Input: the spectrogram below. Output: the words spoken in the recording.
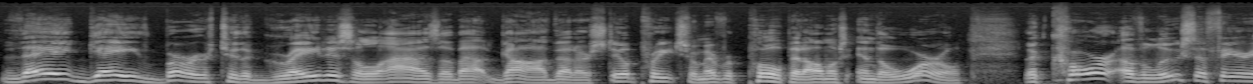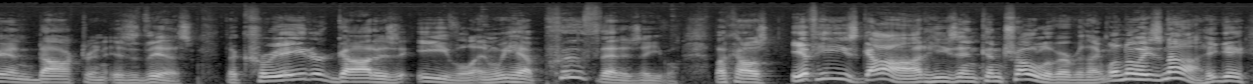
they gave birth to the greatest lies about God that are still preached from every pulpit almost in the world. The core of Luciferian doctrine is this the Creator God is evil, and we have proof that is evil. Because if He's God, He's in control of everything. Well, no, He's not. He gave,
